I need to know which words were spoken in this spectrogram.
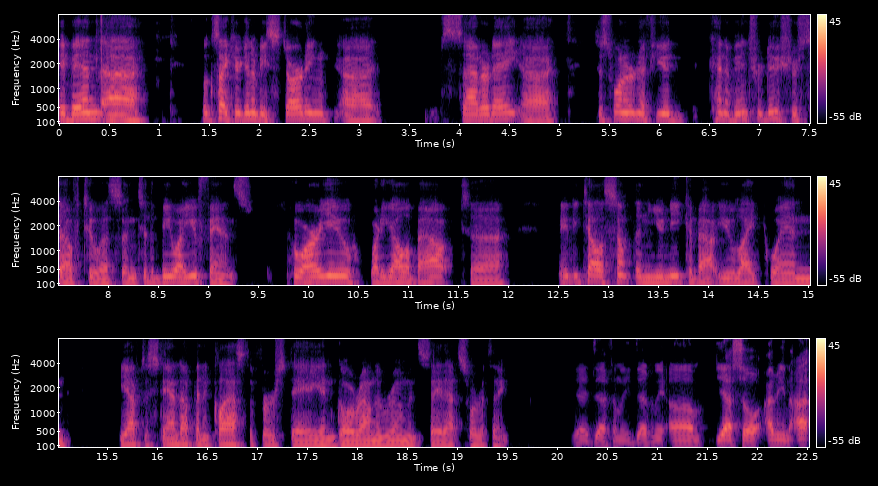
Hey, Ben. Uh, looks like you're going to be starting uh, Saturday. Uh, just wondering if you'd kind of introduce yourself to us and to the BYU fans. Who are you? What are you all about? Uh, maybe tell us something unique about you, like when you have to stand up in a class the first day and go around the room and say that sort of thing. Yeah, definitely, definitely. Um, yeah, so I mean, I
